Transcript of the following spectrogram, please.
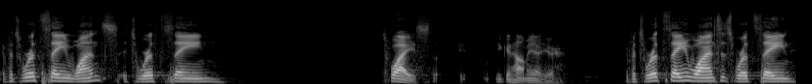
If it's worth saying once, it's worth saying twice. You can help me out here. If it's worth saying once, it's worth saying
